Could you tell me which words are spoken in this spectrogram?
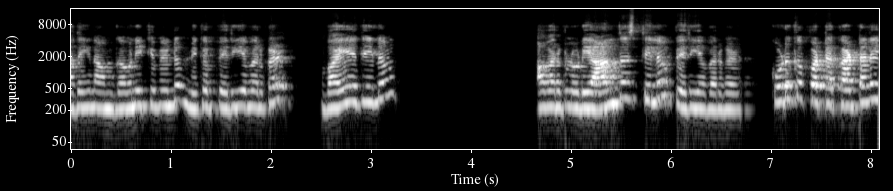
அதை நாம் கவனிக்க வேண்டும். மிக பெரியவர்கள் வயதிலும் அவர்களுடைய அந்தஸ்திலும் பெரியவர்கள். கொடுக்கப்பட்ட கட்டளை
